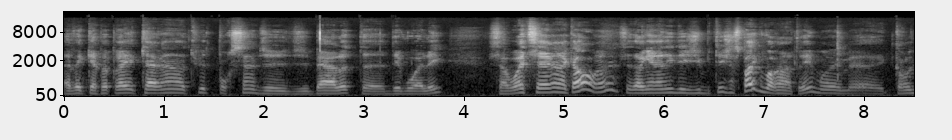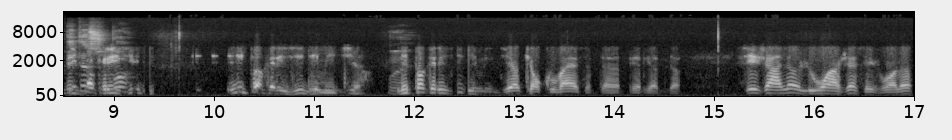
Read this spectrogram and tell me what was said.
avec à peu près 48% du, du ballot dévoilé. Ça va être serré encore, hein, ces dernières années d'éligibilité. J'espère qu'il va rentrer, moi. mais, qu'on le déteste ou pas. L'hypocrisie des médias. Ouais. L'hypocrisie des médias qui ont couvert cette euh, période-là. Ces gens-là louangeaient ces joueurs-là,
